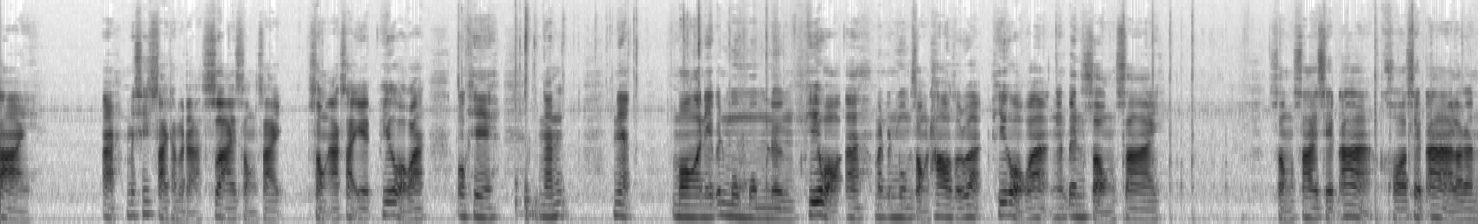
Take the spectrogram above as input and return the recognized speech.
ทรายอะไม่ใช่ทรายธรรมดาทรายสองทรายสองอาร์คไซเอสพี่ก็บอกว่าโอเค งั้นเนี่ยมองอันนี้เป็นมุมมุมหนึ่งพี่ก็บอกอะมันเป็นมุมสองเท่าซะด้วยพี่ก็บอกว่างั้นเป็นสองทรายสองทรายเซตอาร์คอเซตอาร์แล้วกัน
